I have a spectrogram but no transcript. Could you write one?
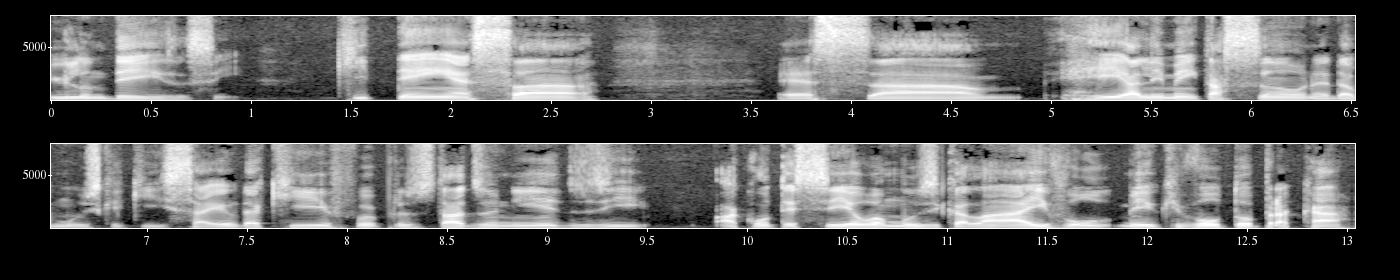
irlandês assim, que tem essa essa realimentação né, da música que saiu daqui, foi para os Estados Unidos e aconteceu a música lá e meio que voltou para cá.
